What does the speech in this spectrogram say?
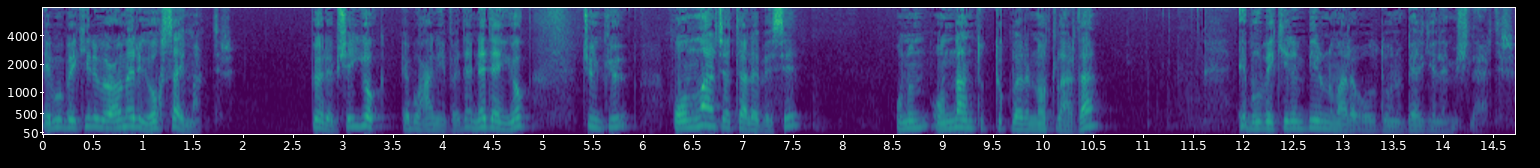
Ebu Bekir ve Ömer'i yok saymaktır. Böyle bir şey yok Ebu Hanife'de. Neden yok? Çünkü onlarca talebesi onun ondan tuttukları notlarda Ebu Bekir'in bir numara olduğunu belgelemişlerdir.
